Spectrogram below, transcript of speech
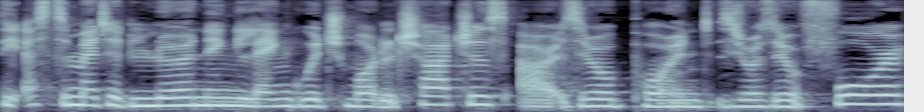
The estimated learning language model charges are 0.004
